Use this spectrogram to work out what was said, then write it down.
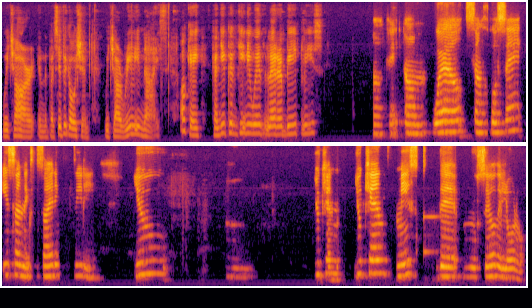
which are in the Pacific Ocean, which are really nice. Okay, can you continue with letter B, please? Okay. Um, well, San Jose is an exciting city. You um, you can you can't miss the Museo del Oro.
